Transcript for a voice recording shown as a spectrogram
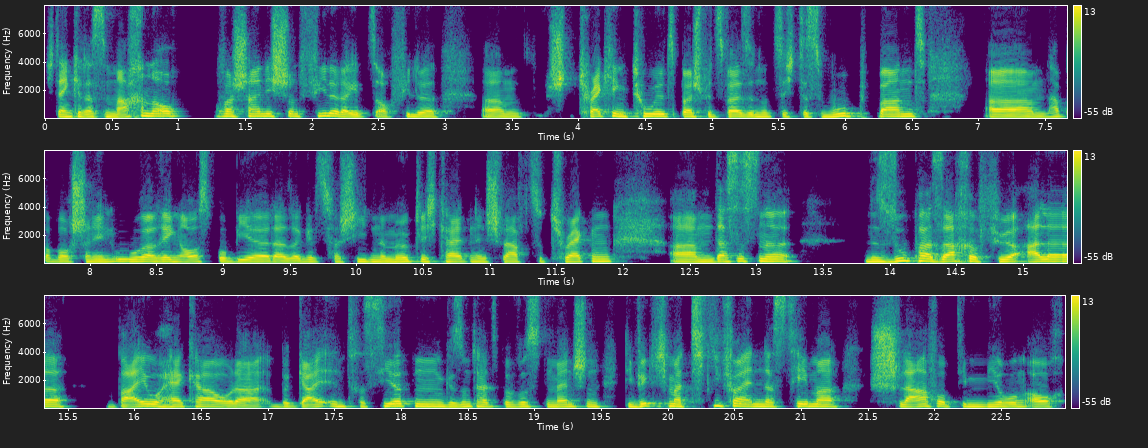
Ich denke, das machen auch wahrscheinlich schon viele. Da gibt es auch viele ähm, Tracking-Tools. Beispielsweise nutze ich das Whoop-Band. Ähm, habe aber auch schon den Ura-Ring ausprobiert. Also gibt es verschiedene Möglichkeiten, den Schlaf zu tracken. Ähm, das ist eine, eine super Sache für alle Biohacker oder interessierten, gesundheitsbewussten Menschen, die wirklich mal tiefer in das Thema Schlafoptimierung auch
